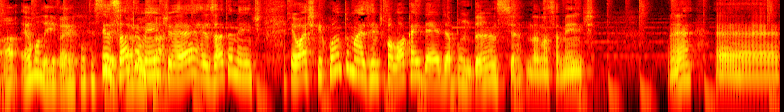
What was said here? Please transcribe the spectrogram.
Ah, é uma lei, vai acontecer. Exatamente, vai é, exatamente. Eu acho que quanto mais a gente coloca a ideia de abundância na nossa mente, né? É,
